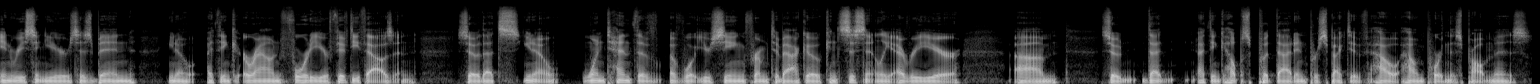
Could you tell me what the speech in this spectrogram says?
in recent years has been, you know, I think around 40 or 50,000. So that's, you know, one tenth of, of what you're seeing from tobacco consistently every year. Um, so that I think helps put that in perspective how, how important this problem is.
